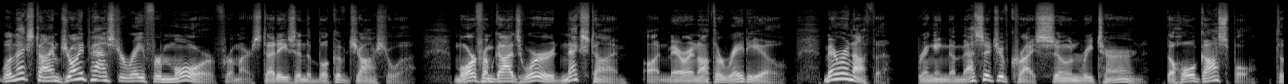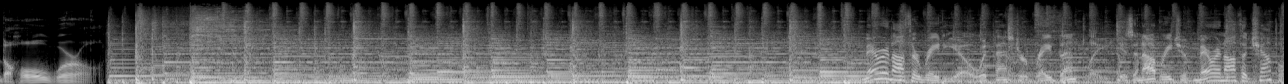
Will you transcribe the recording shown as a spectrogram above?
Well, next time, join Pastor Ray for more from our studies in the book of Joshua. More from God's Word next time on Maranatha Radio. Maranatha, bringing the message of Christ's soon return, the whole gospel to the whole world. Maranatha Radio with Pastor Ray Bentley is an outreach of Maranatha Chapel,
